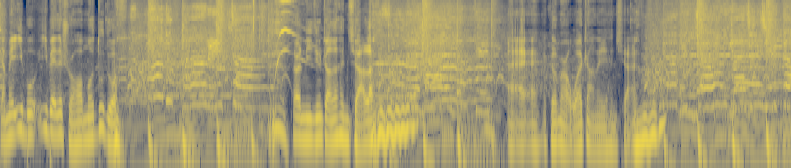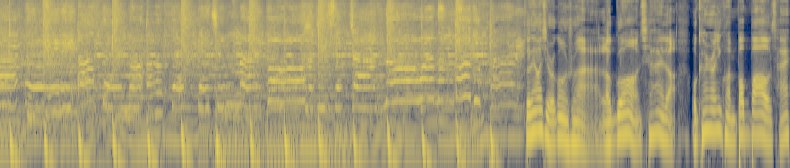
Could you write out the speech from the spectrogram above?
想摸 E 不 E 杯的时候摸肚肚。他说你已经长得很全了。哎哎哎，哥们儿，我长得也很全。昨天我媳妇跟我说啊，老公，亲爱的，我看上一款包包，才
